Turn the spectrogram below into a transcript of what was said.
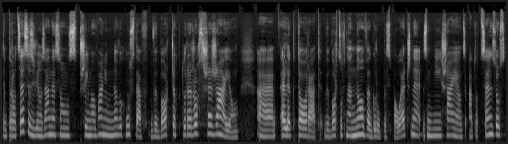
Te procesy związane są z przyjmowaniem nowych ustaw wyborczych, które rozszerzają elektorat wyborców na nowe grupy społeczne, zmniejszając a to cenzus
